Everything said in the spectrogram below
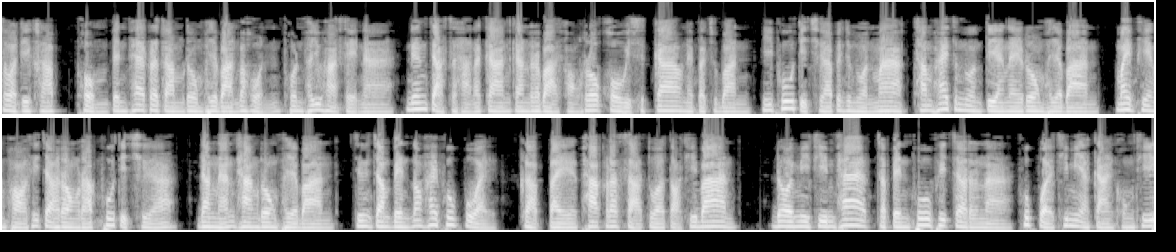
สวัสดีครับ ผมเป็นแพทย์ประจำโรงพยาบาลพหลพลพยุหเสนา เนื่องจากสถานการณ์การระบาดของโรคโควิด -19 ในปัจจุบัน มีผู้ติดเชื้อเป็นจำนวนมาก ทำให้จำนวนเตียงในโรงพยาบาล ไม่เพียงพอที่จะรองรับผู้ติดเชื้อ ดังนั้นทางโรงพยาบาล จึงจำเป็นต้องให้ผู้ป่วย กลับไปพักรักษาตัวต่อที่บ้าน โดยมีทีมแพทย์จะเป็นผู้พิจารณา ผู้ป่วยที่มีอาการคงที่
